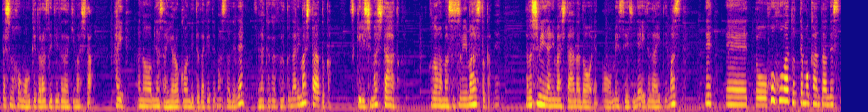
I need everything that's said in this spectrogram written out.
私の方も受け取らせていただきました。はい。あの、皆さん喜んでいただけてますのでね、背中が軽くなりましたとか、スッキリしましたとか、このまま進みますとかね、楽しみになりましたなど、メッセージね、いただいてます。で、えー、っと、方法はとっても簡単です。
